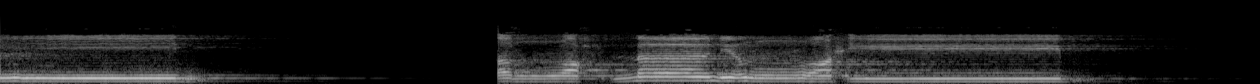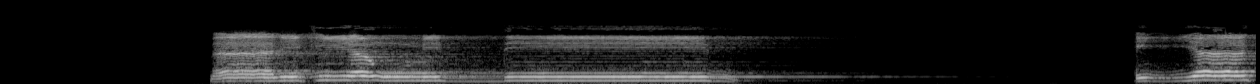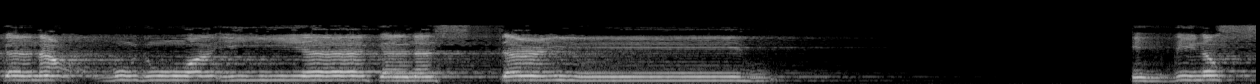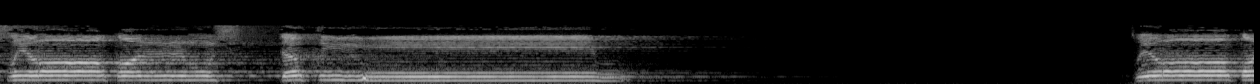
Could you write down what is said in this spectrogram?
إياك نعبد وإياك نستعين. اهدنا الصراط المستقيم. صراط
